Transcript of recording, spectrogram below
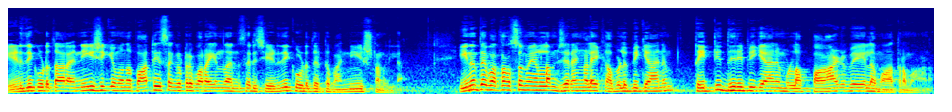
എഴുതി കൊടുത്താൽ അന്വേഷിക്കുമെന്ന് പാർട്ടി സെക്രട്ടറി പറയുന്നതനുസരിച്ച് എഴുതി കൊടുത്തിട്ടും അന്വേഷണമില്ല. ഇന്നത്തെ പത്രസമ്മേളനം ജനങ്ങളെ കബളിപ്പിക്കാനും തെറ്റിദ്ധരിപ്പിക്കാനുമുള്ള പാഴ്വേല മാത്രമാണ്.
